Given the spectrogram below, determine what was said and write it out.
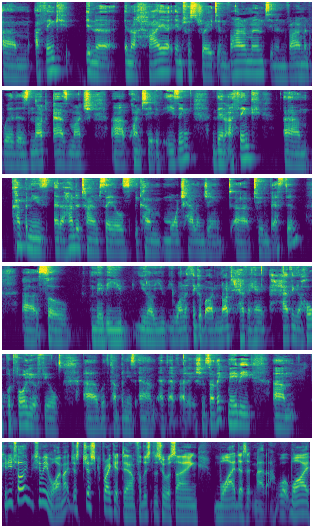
Um, I think in a in a higher interest rate environment, in an environment where there's not as much uh, quantitative easing, then I think um, companies at 100 times sales become more challenging uh, to invest in. Uh, so maybe you you know you, you want to think about not having having a whole portfolio field uh, with companies um, at that valuation. So I think maybe um, can you tell, me why, mate? Just just break it down for listeners who are saying, why does it matter? Why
